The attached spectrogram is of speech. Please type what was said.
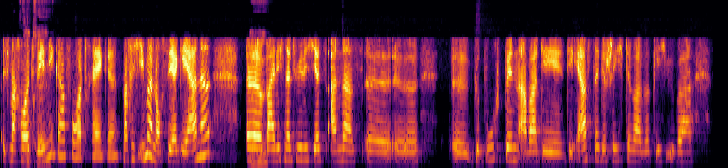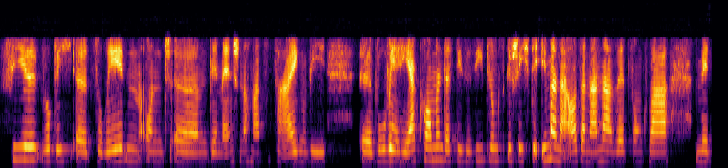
Ich mache heute okay. weniger Vorträge, mache ich immer noch sehr gerne, äh, mhm. weil ich natürlich jetzt anders äh, äh, äh, gebucht bin, aber die, die erste Geschichte war wirklich über viel wirklich äh, zu reden und äh, den Menschen nochmal zu zeigen, wie wo wir herkommen, dass diese Siedlungsgeschichte immer eine Auseinandersetzung war mit,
